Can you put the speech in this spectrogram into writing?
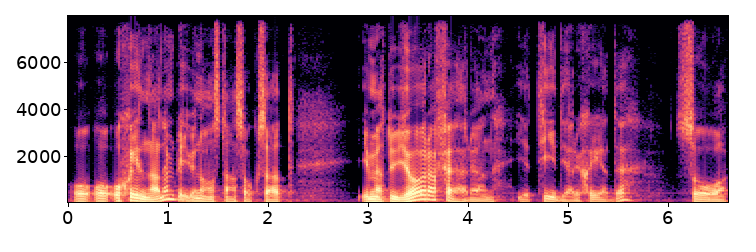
Och, och, och skillnaden blir ju någonstans också att i och med att du gör affären i ett tidigare skede så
